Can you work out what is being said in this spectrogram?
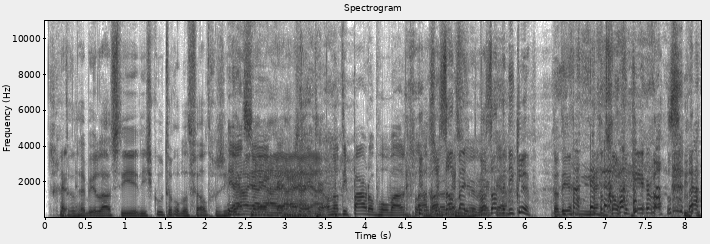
Schitterend. Hebben jullie laatst die, die scooter op dat veld gezien? Ja, Ja, ja, zeker, ja, ja, ja. zeker. Omdat die paarden op hol waren geslagen. Was dat, bij, het was dat bij vuurwerk, die club? Dat hij dat het gewoon verkeer was? ja.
